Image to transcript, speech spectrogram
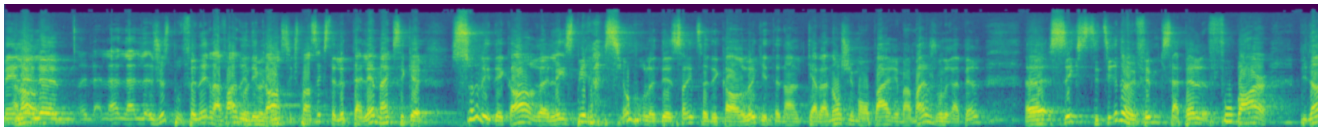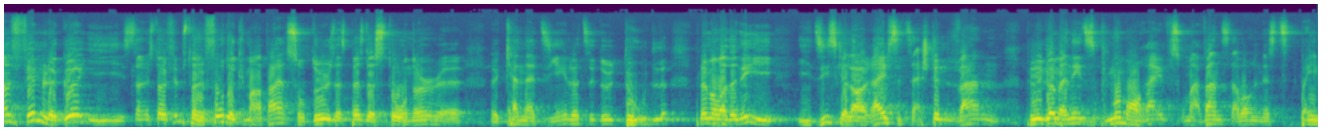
Mais Alors, le- le- la- la- la- juste pour finir l'affaire des décors, c'est que je pensais que c'était là que t'allais, Max, c'est que sur les décors, euh, l'inspiration pour le dessin de ce décor-là, qui était dans le cabanon chez mon père et ma mère, je vous le rappelle, euh, c'est que c'était tiré d'un film qui s'appelle Foo Bar. Puis dans le film, le gars, il- c'est un, c'est un film, c'est un faux documentaire sur deux espèces de stoners euh, euh, canadiens, là, deux dudes. Là. Puis là, à un moment donné, ils, ils disent que leur rêve, c'est de s'acheter une vanne. Puis le gars, mané, il dit, puis moi, mon rêve sur ma vanne, c'est d'avoir une petite paint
